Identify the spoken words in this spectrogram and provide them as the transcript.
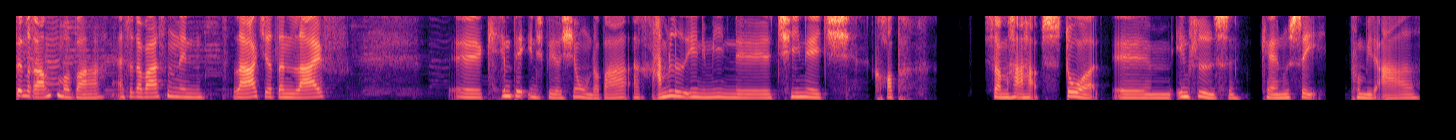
Den ramte mig bare. Altså, der var sådan en larger than life øh, kæmpe inspiration, der bare er ramlet ind i min øh, teenage krop, som har haft stor øh, indflydelse, kan jeg nu se, på mit eget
